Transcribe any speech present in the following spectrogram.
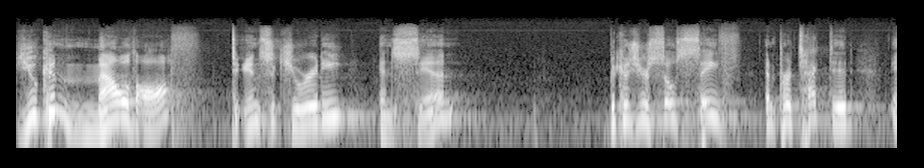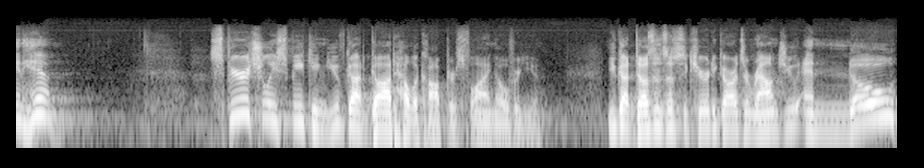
you can mouth off to insecurity and sin? Because you're so safe and protected in Him. Spiritually speaking, you've got God helicopters flying over you. You've got dozens of security guards around you, and no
